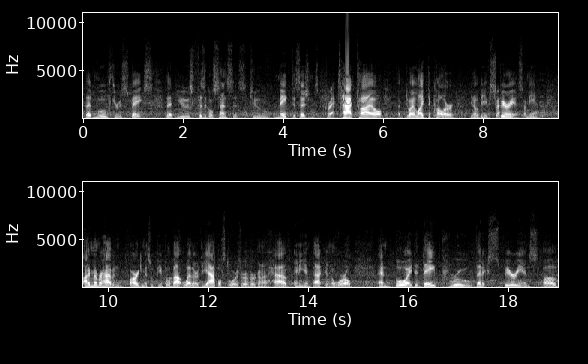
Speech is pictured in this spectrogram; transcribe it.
that move through space, that use physical senses to make decisions. Correct. Tactile, uh, do I like the color, you know, the experience. I mean, yeah. I remember having arguments with people about whether the Apple stores are ever going to have any impact in the world. And boy, did they prove that experience of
